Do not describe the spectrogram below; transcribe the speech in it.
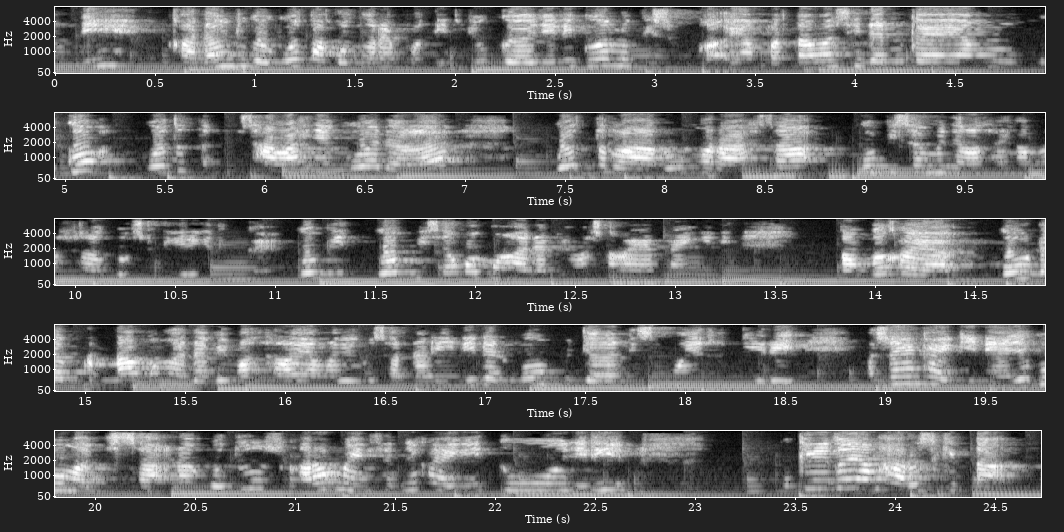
lebih kadang juga gue takut ngerepotin juga. Jadi gue lebih suka yang pertama sih dan kayak yang gue gue tuh salahnya gue adalah gue terlalu merasa gue bisa menyelesaikan masalah gue sendiri gitu. Kayak gue gue bisa kok menghadapi masalah yang kayak gini. Atau enggak kayak gue udah pernah menghadapi masalah yang lebih besar dari ini dan gue menjalani semuanya sendiri. Maksudnya kayak gini aja gue nggak bisa. Nah gue tuh sekarang mindsetnya kayak gitu. Jadi mungkin itu yang harus kita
